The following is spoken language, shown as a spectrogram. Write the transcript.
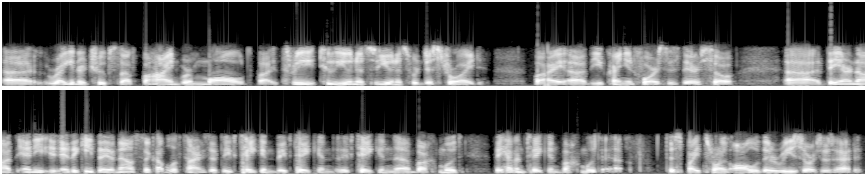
uh, regular troops left behind were mauled by three, two units. Units were destroyed by uh, the Ukrainian forces there. So uh, they are not any. They keep. They announced a couple of times that they've taken. They've taken. They've taken uh, Bakhmut. They haven't taken Bakhmut, uh, despite throwing all of their resources at it.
